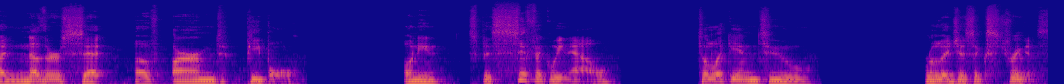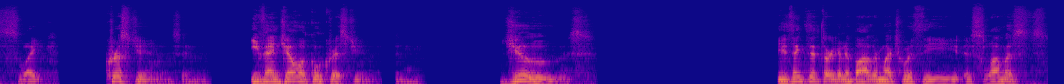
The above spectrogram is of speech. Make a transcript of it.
another set of armed people, only specifically now to look into religious extremists like Christians and evangelical Christians and Jews. Do you think that they're going to bother much with the Islamists?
